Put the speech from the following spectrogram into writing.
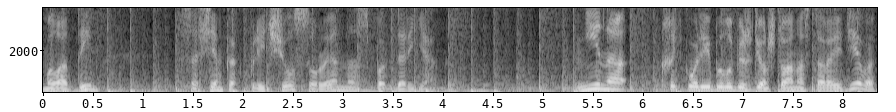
молодым, совсем как плечо Сурена с Багдарьяна. Нина, хоть Коля и был убежден, что она старая дева,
